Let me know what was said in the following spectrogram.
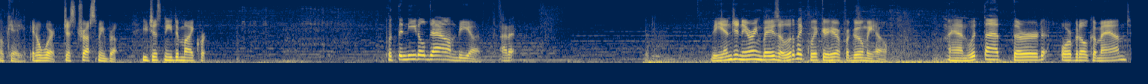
Okay, it'll work. Just trust me, bro. You just need to micro... Put the needle down, ByuN. The engineering bay is a little bit quicker here for Gumiho. And with that third orbital command,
